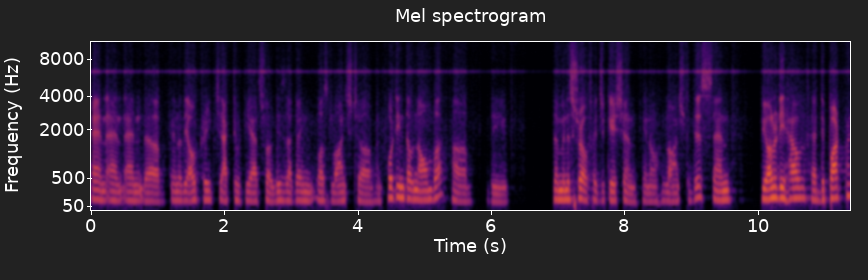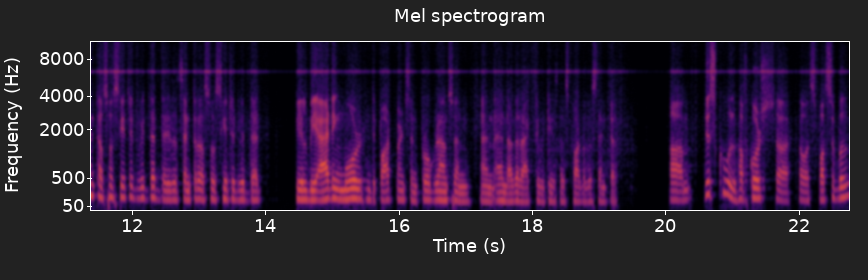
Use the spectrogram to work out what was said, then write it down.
and and and uh, you know the outreach activity as well. This again was launched uh, on 14th of November. Uh, the the Minister of Education, you know, launched this, and we already have a department associated with that. There is a center associated with that. We'll be adding more departments and programs and and and other activities as part of the center. Um, this school, of course, uh, was possible,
